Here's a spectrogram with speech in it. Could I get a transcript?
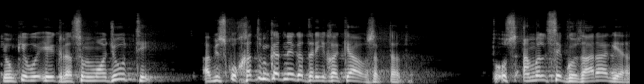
کیونکہ وہ ایک رسم موجود تھی۔ اب اس کو ختم کرنے کا طریقہ کیا ہو سکتا تھا؟ تو اس عمل سے گزارا گیا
